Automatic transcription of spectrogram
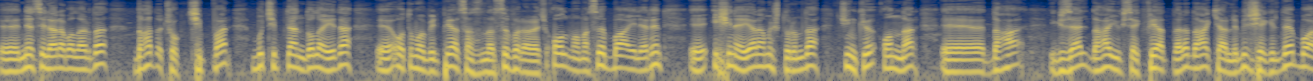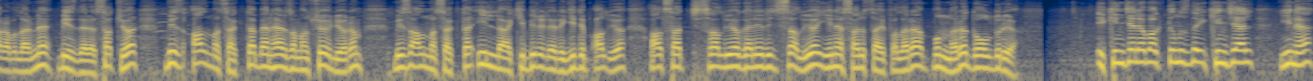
e, nesil arabalarda daha da çok çip var. Bu çipten dolayı da e, otomobil piyasasında sıfır araç olmaması bayilerin e, işine yaramış durumda. Çünkü onlar e, daha güzel, daha yüksek fiyatlara daha karlı bir şekilde bu arabalarını bizlere satıyor. Biz almasak da ben her zaman söylüyorum. Biz almasak da illaki birileri gidip alıyor. Al satçısı alıyor, galericisi alıyor. Yine sarı sayfalara bunları dolduruyor. İkinci ele baktığımızda ikinci el yine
